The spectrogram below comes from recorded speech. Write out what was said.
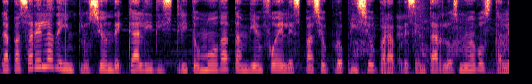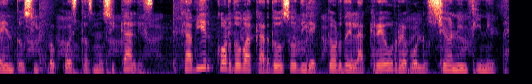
La pasarela de inclusión de Cali Distrito Moda también fue el espacio propicio para presentar los nuevos talentos y propuestas musicales. Javier Córdoba Cardoso, director de la Creu Revolución Infinita.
